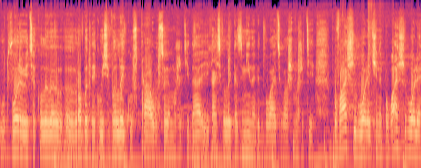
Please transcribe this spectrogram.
утворюється, коли ви е, робите якусь велику справу в своєму житті, да, якась велика зміна відбувається в вашому житті по вашій волі чи не по вашій волі,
